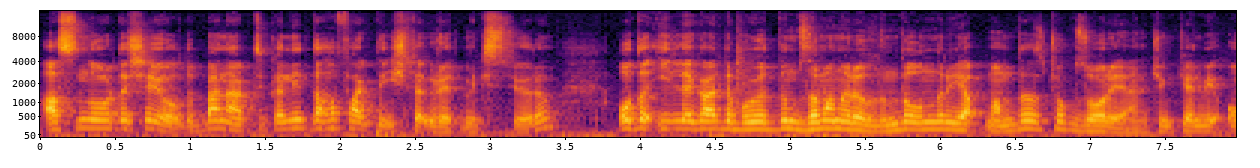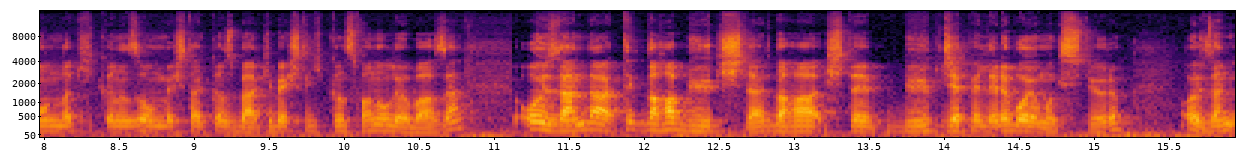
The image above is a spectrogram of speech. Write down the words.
Aslında orada şey oldu. Ben artık hani daha farklı işler üretmek istiyorum. O da illegalde boyadığım zaman aralığında onları yapmam da çok zor yani. Çünkü hani bir 10 dakikanız, 15 dakikanız, belki 5 dakikanız falan oluyor bazen. O yüzden de artık daha büyük işler, daha işte büyük cephelere boyamak istiyorum. O yüzden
